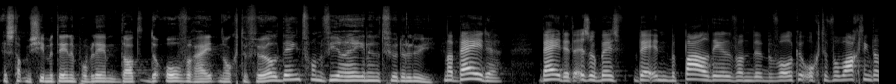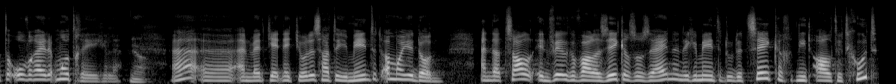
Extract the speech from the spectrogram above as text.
is dat misschien meteen een probleem dat de overheid nog te veel denkt van vier regelen het voor de lui? Maar beide beide. Er is ook bij, bij een bepaald deel van de bevolking ook de verwachting dat de overheid het moet regelen. Ja. Uh, en weet je net, Joris, had de gemeente het allemaal je doen. En dat zal in veel gevallen zeker zo zijn. En de gemeente doet het zeker niet altijd goed.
